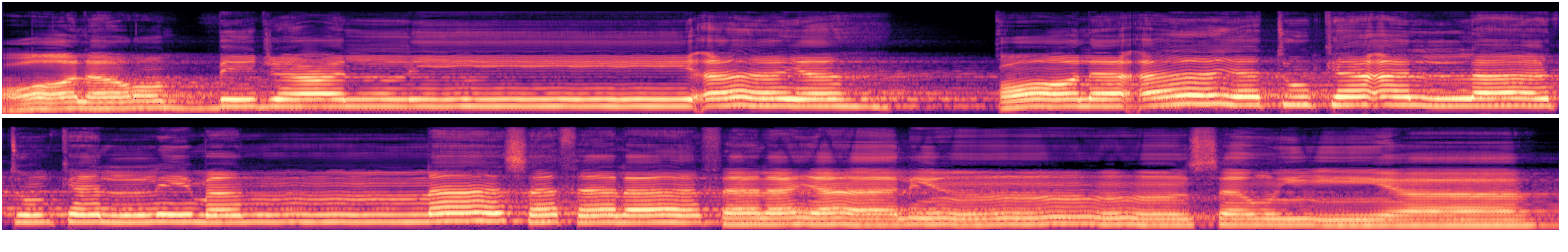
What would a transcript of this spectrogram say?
قال رب اجعل لي آية. قال آيتك ألا تكلم الناس ثلاث ليال سويا.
